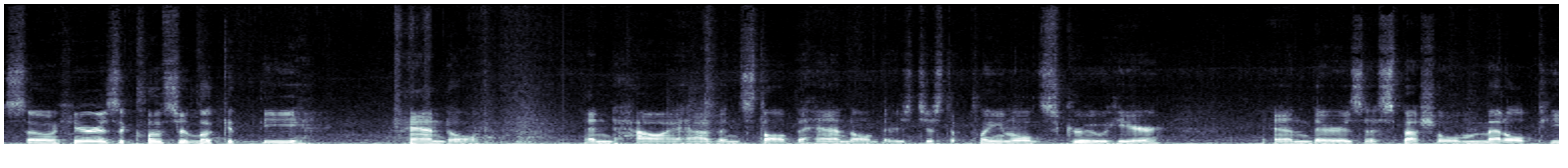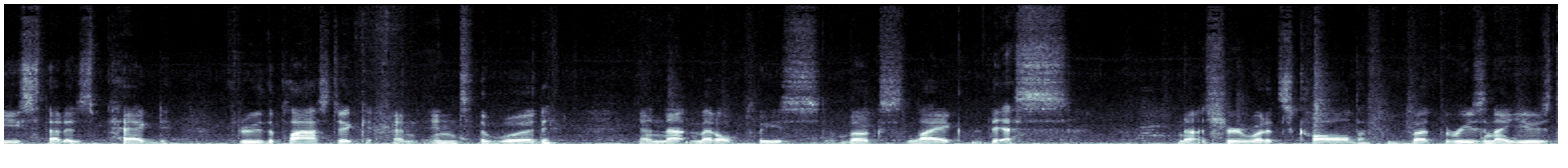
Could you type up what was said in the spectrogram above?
So here is a closer look at the handle and how I have installed the handle. There's just a plain old screw here and there is a special metal piece that is pegged through the plastic and into the wood and that metal piece looks like this. Not sure what it's called but the reason I used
